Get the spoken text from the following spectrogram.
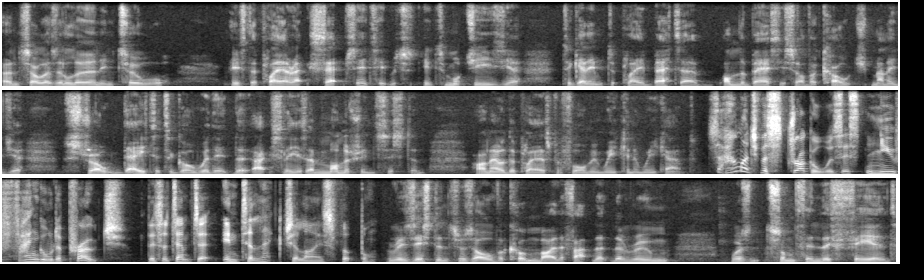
And so, as a learning tool, if the player accepts it, it was, it's much easier to get him to play better on the basis of a coach, manager, stroke data to go with it that actually is a monitoring system on how the players performing week in and week out. So, how much of a struggle was this newfangled approach, this attempt to intellectualise football? Resistance was overcome by the fact that the room was something they feared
